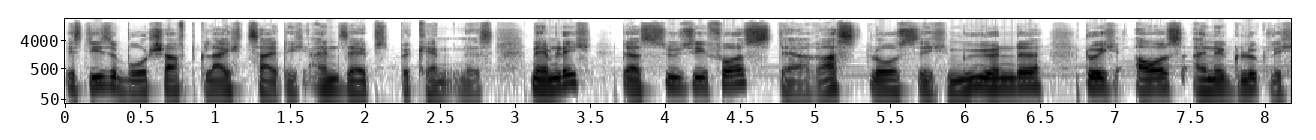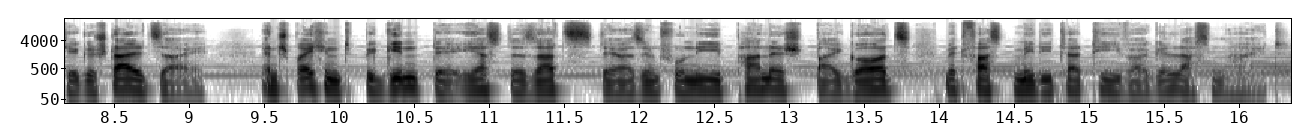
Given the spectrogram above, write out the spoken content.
ist diese Botschaft gleichzeitig ein Selbstbekenntnis, nämlich, dass Sisyphos, der rastlos sich mühende, durchaus eine glückliche Gestalt sei. Entsprechend beginnt der erste Satz der Sinfonie Punished by Gods mit fast meditativer Gelassenheit.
